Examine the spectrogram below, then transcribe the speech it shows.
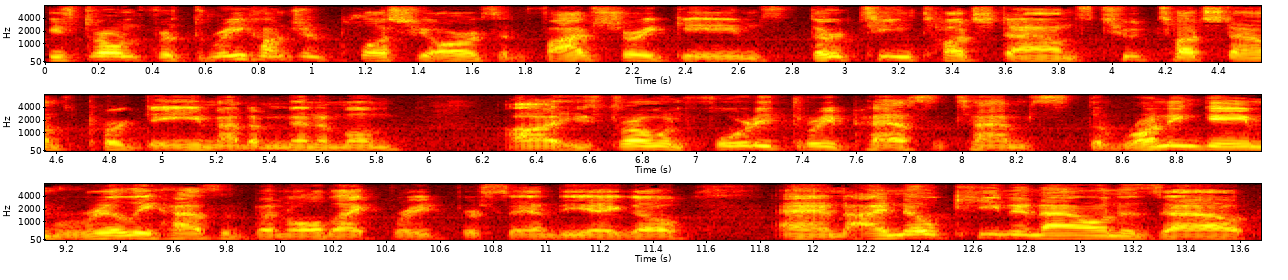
He's thrown for 300 plus yards in five straight games, 13 touchdowns, two touchdowns per game at a minimum. Uh, he's throwing 43 pass attempts. The running game really hasn't been all that great for San Diego. And I know Keenan Allen is out.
